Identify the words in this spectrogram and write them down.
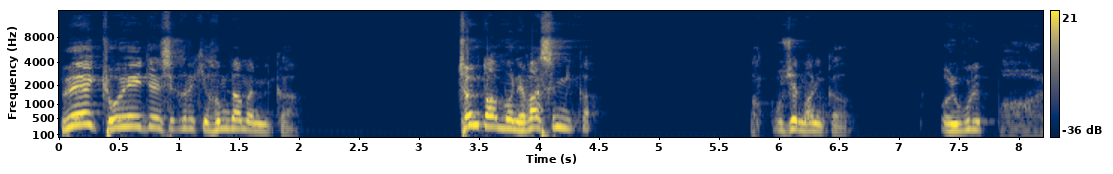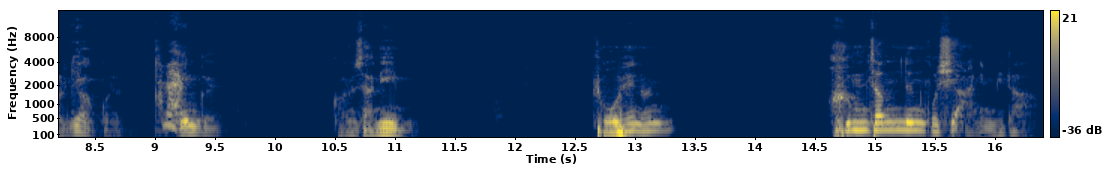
왜 교회에 대해서 그렇게 험담합니까? 전도 한번 해봤습니까? 막 꾸준하니까 얼굴이 빨개 갖고요. 가만히 있는 거예요. 권사님, 교회는 흠 잡는 곳이 아닙니다.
